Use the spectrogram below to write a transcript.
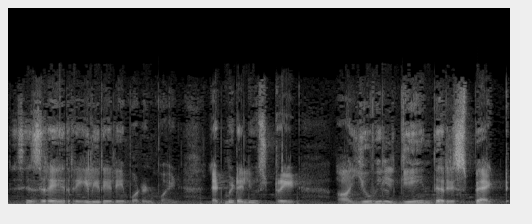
This is a really really important point. Let me tell you straight uh, you will gain the respect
